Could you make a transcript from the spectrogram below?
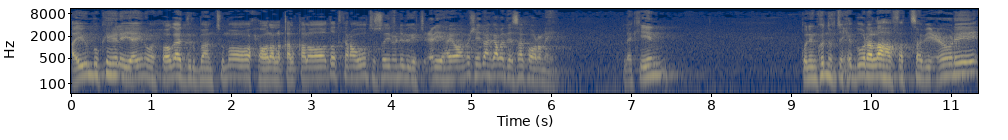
ayuunbuu ka helayaa inuu xoogaa durbaantumo oo xoolo la qalqalo oo dadkana uu tuso inuu nebiga jecel yahay oo ama shaydankaba dee saa ka lakiin qul in kuntum tuxibuuna allaha faatabicuunii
